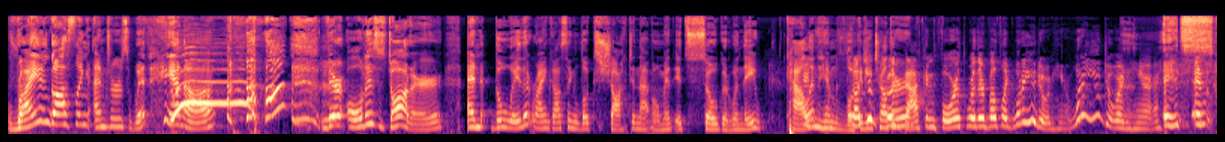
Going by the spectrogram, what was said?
Ryan Gosling enters with Hannah. their oldest daughter. And the way that Ryan Gosling looks shocked in that moment, it's so good. When they Cal and him look at each other. back and forth where they're both like, "What are you doing here? What are you doing here?" It's and so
